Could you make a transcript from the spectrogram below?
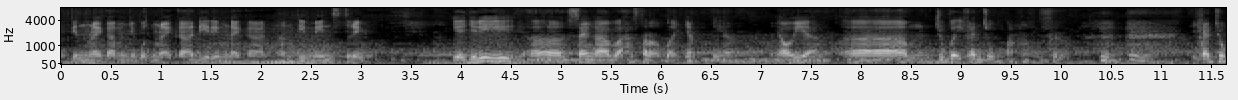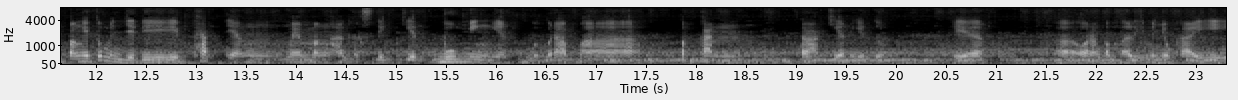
Mungkin mereka menyebut mereka diri mereka anti mainstream. Ya jadi uh, saya nggak bahas terlalu banyak ya. Oh ya um, juga ikan cupang. Ikan cupang itu menjadi pet yang memang agak sedikit booming ya beberapa pekan terakhir gitu. Ya uh, orang kembali menyukai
